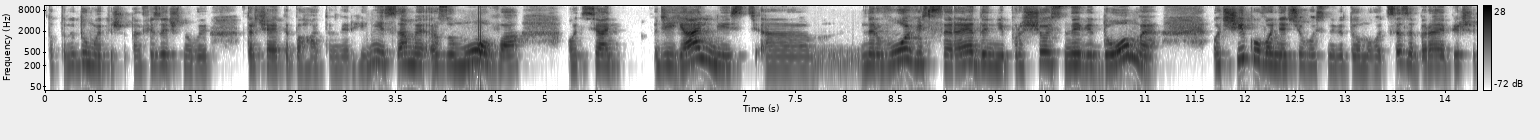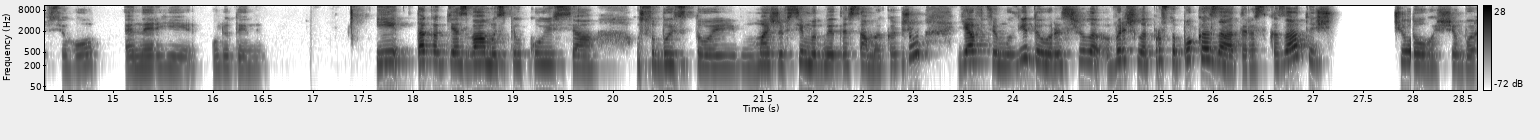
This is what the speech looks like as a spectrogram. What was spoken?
Тобто не думайте, що там фізично ви втрачаєте багато енергії. Ні, саме розумова, оця діяльність, е, нервовість всередині про щось невідоме, очікування чогось невідомого це забирає більше всього енергії у людини. І так як я з вами спілкуюся особисто і майже всім одне те саме кажу, я в цьому відео вирішила, вирішила просто показати, розказати, що того, щоб е,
